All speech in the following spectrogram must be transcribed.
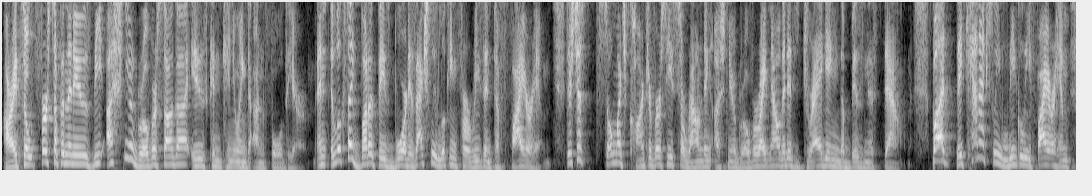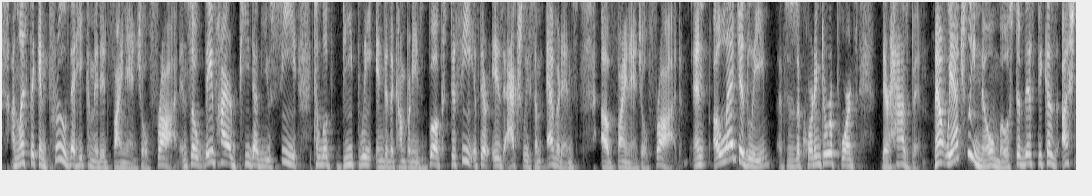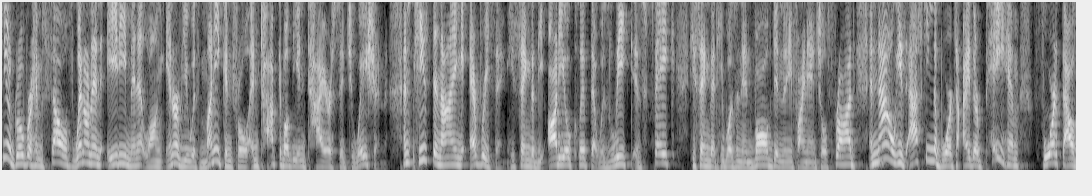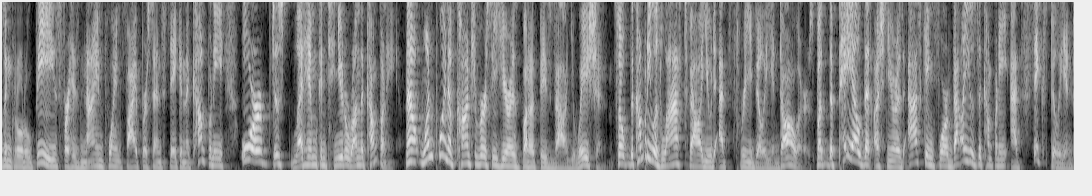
All right, so first up in the news, the Ashneer Grover saga is continuing to unfold here. And it looks like BharatPe's board is actually looking for a reason to fire him. There's just so much controversy surrounding Ashneer Grover right now that it's dragging the business down. But they can't actually legally fire him unless they can prove that he committed financial fraud. And so they've hired PwC to look deeply into the company's books to see if there is actually some evidence of financial fraud. And allegedly, this is according to reports, there has been. Now, we actually know most of this because Ashneer Grover himself went on an 80 minute long interview with Money Control and talked about the entire situation. And he's denying everything. He's saying that the audio clip that was leaked is fake. He's saying that he wasn't involved in any financial fraud. And now he's asking the board to either pay him 4,000 crore rupees for his 9.5% stake in the company or just let him continue to run the company. Now, one point of controversy here is BharatPe's valuation. So the company was last valued at $3 billion, but the payout that Ashneer is asking for values the company at $6 billion,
